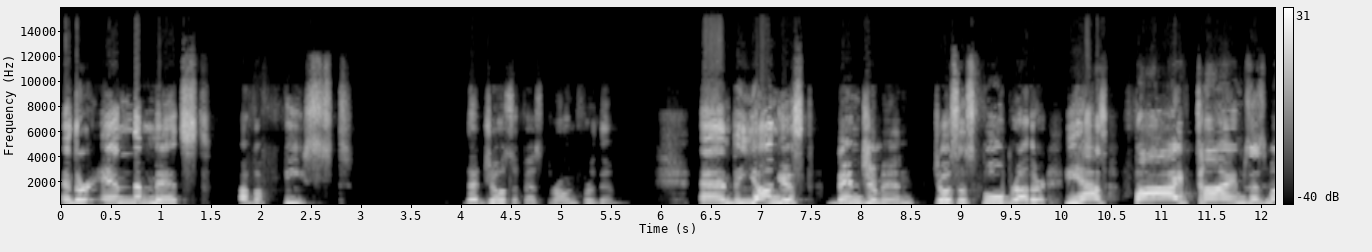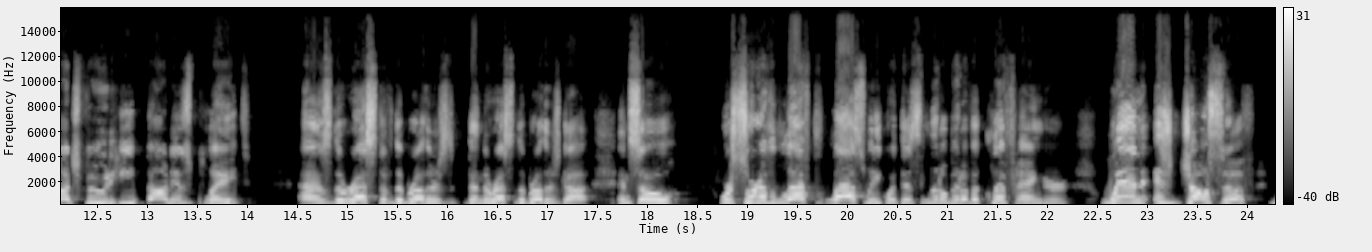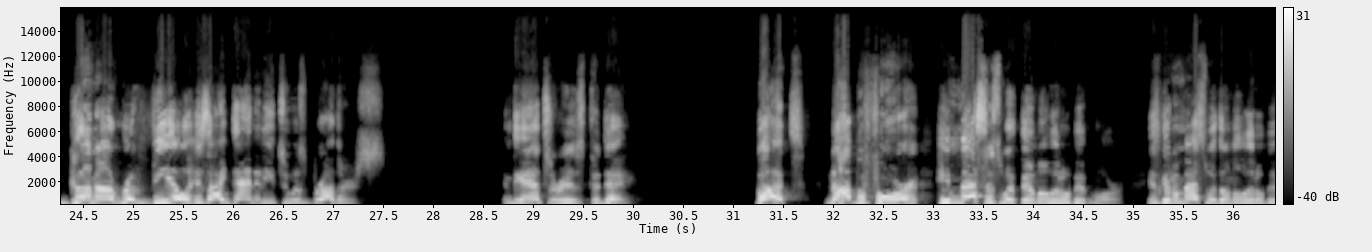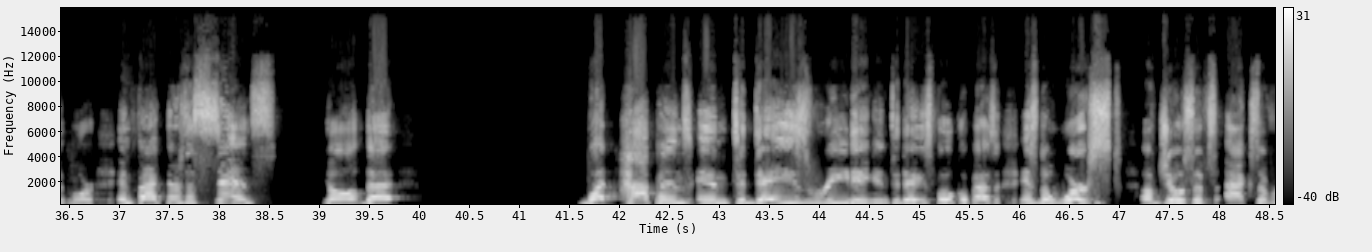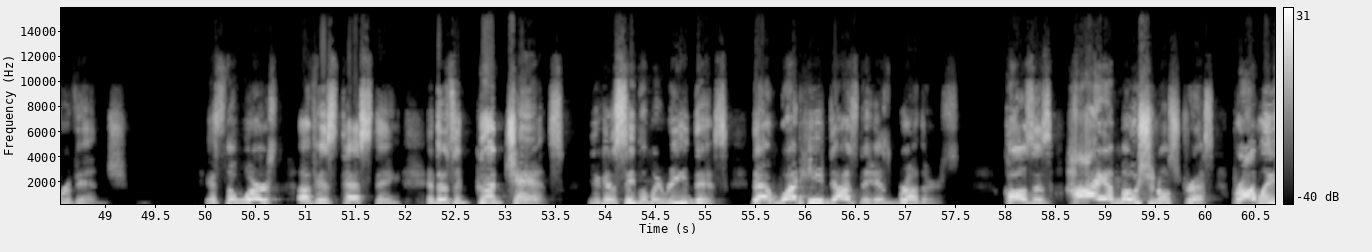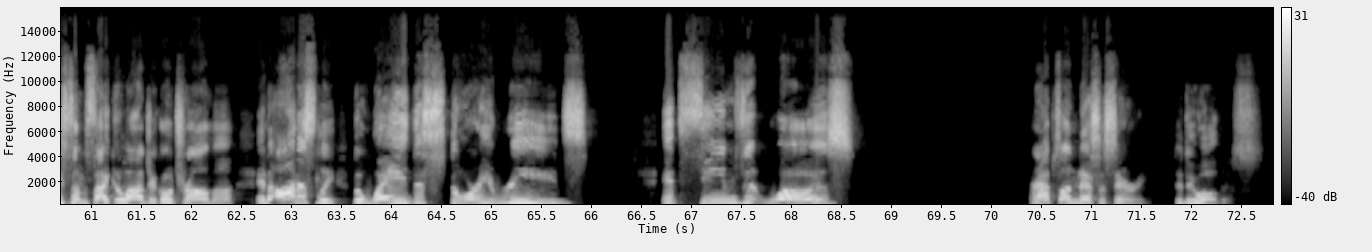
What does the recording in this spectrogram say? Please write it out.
and they're in the midst of a feast that Joseph has thrown for them. And the youngest, Benjamin, Joseph's full brother, he has five times as much food heaped on his plate as the rest of the brothers, than the rest of the brothers got. And so we're sort of left last week with this little bit of a cliffhanger. When is Joseph gonna reveal his identity to his brothers? And the answer is today. But not before he messes with them a little bit more. He's gonna mess with them a little bit more. In fact, there's a sense, y'all, that what happens in today's reading, in today's focal passage, is the worst of Joseph's acts of revenge. It's the worst of his testing. And there's a good chance, you're going to see when we read this, that what he does to his brothers causes high emotional stress, probably some psychological trauma. And honestly, the way this story reads, it seems it was perhaps unnecessary to do all this.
